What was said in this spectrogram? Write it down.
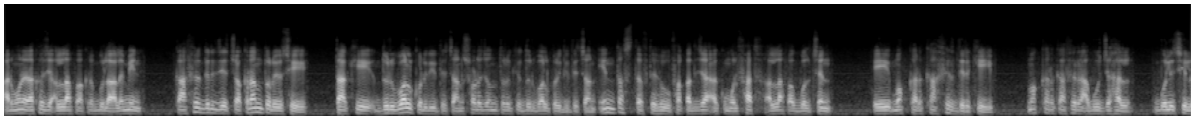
আর মনে রাখো যে আল্লাহ পাক রব্বুল আলমিন কাফেরদের যে চক্রান্ত রয়েছে, তাকে দুর্বল করে দিতে চান, ষড়যন্ত্রকে দুর্বল করে দিতে চান। ইনতাস্তাফতেহু ফাকাত জা আকুমুল ফাত। আল্লাহ পাক বলছেন, এই মক্কার কাফেরদেরকে, মক্কার কাফের আবু জাহাল বলেছিল,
